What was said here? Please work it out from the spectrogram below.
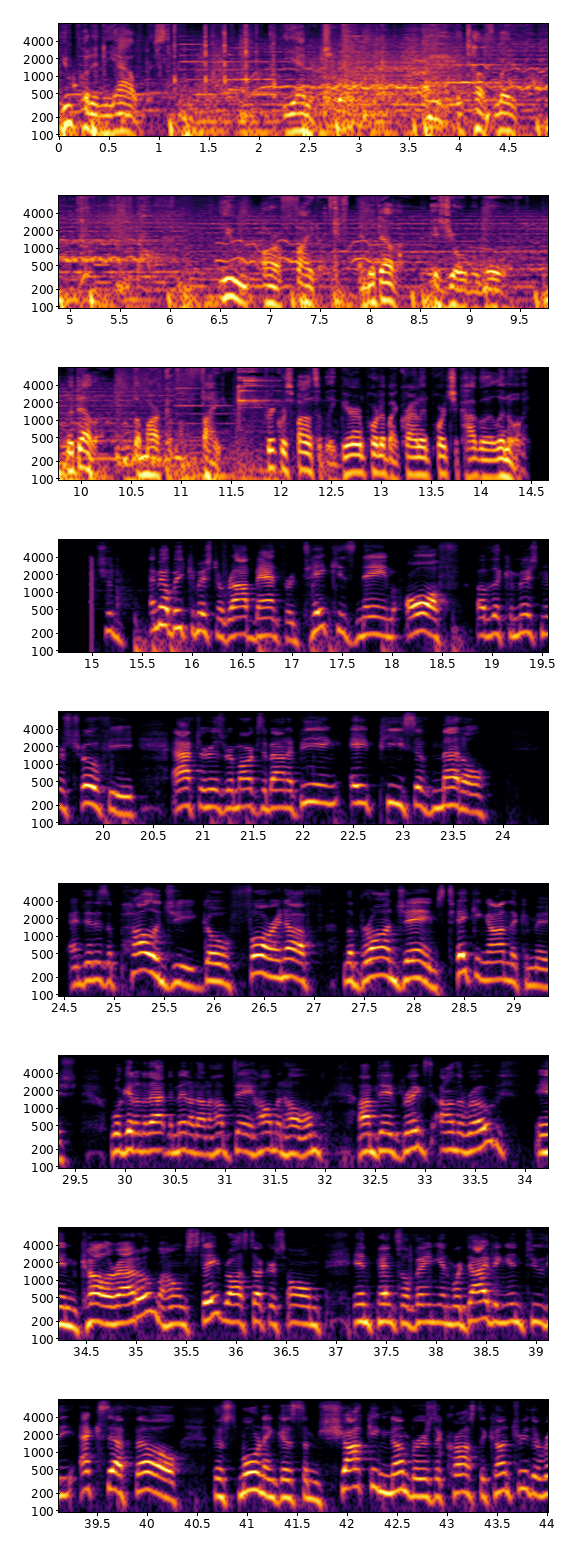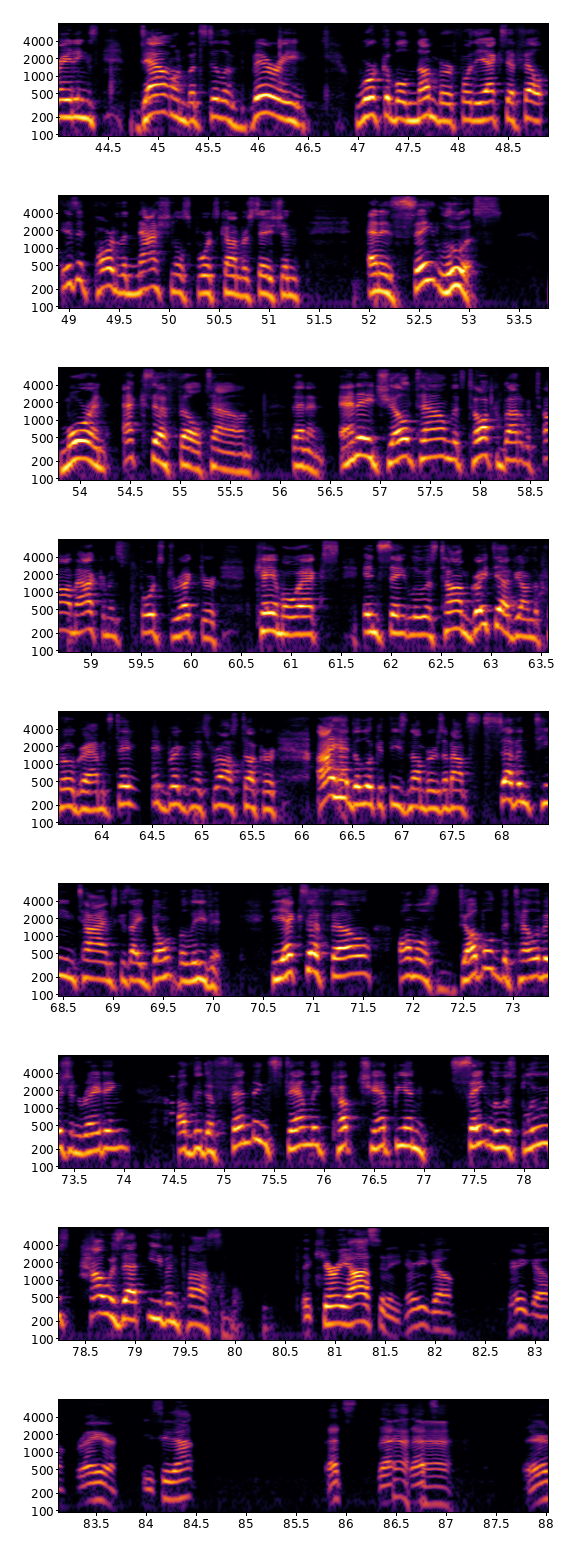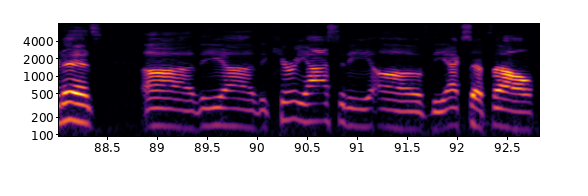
You put in the hours, the energy, the tough labor. You are a fighter, and Modelo is your reward. Modelo, the mark of a fighter. Drink responsibly. Beer imported by Crown Imports Chicago, Illinois. Should MLB Commissioner Rob Manfred take his name off of the commissioner's trophy after his remarks about it being a piece of metal? And did his apology go far enough? LeBron James taking on the commish. We'll get into that in a minute on Hump Day Home and Home. I'm Dave Briggs on the road in Colorado, my home state, Ross Tucker's home in Pennsylvania. And we're diving into the XFL this morning because some shocking numbers across the country. The ratings down, but still a very workable number for the XFL. Is it part of the national sports conversation? And is St. Louis more an XFL town than an NHL town. Let's talk about it with Tom Ackerman, sports director, KMOX in St. Louis. Tom, great to have you on the program. It's Dave Briggs and it's Ross Tucker. I had to look at these numbers about 17 times because I don't believe it. The XFL almost doubled the television rating of the defending Stanley Cup champion St. Louis Blues. How is that even possible? The curiosity. Here you go. Here you go. Right here. You see that? That's that. That's there. It is. Uh, the uh, the curiosity of the XFL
